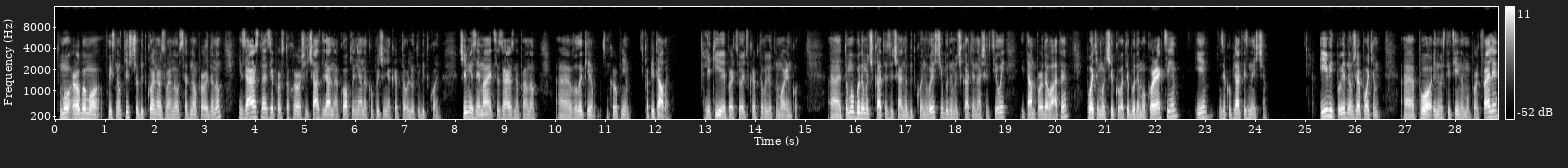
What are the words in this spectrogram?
Тому робимо висновки, що біткоін розвернувся, дно пройдено. І зараз в нас є просто хороший час для накоплення, накопичення криптовалюти біткоін. Чим і займаються зараз, напевно, е, великі крупні капітали, які працюють в криптовалютному ринку. Е, Тому будемо чекати, звичайно, біткоін вище, будемо чекати наших цілей і там продавати. Потім очікувати будемо корекції і закуплятись нижче. І відповідно вже потім е, по інвестиційному портфелі,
